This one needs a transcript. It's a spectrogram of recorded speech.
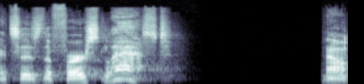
It says the first last. Now,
